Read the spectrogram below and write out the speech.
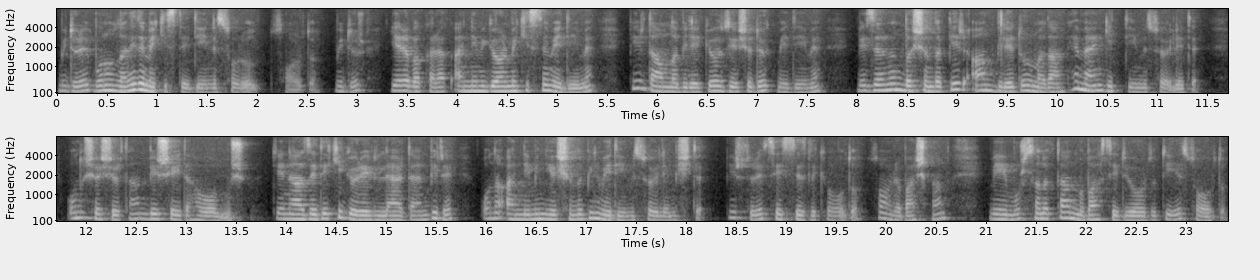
Müdüre bununla ne demek istediğini sorul, sordu. Müdür yere bakarak annemi görmek istemediğimi, bir damla bile gözyaşı dökmediğimi, mezarının başında bir an bile durmadan hemen gittiğimi söyledi. Onu şaşırtan bir şey daha olmuş. Cenazedeki görevlilerden biri ona annemin yaşını bilmediğimi söylemişti. Bir süre sessizlik oldu. Sonra başkan, memur sanıktan mı bahsediyordu diye sordu.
